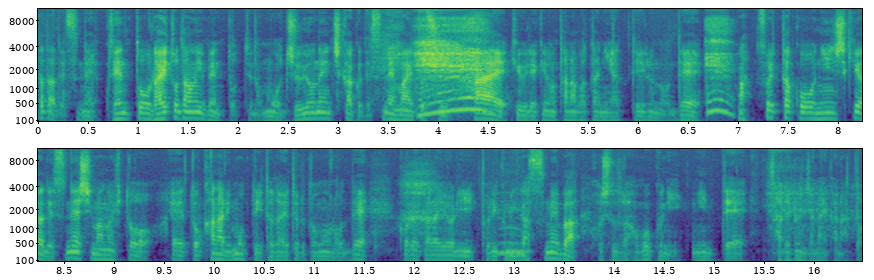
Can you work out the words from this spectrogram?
ただですね、全島ライトダウンイベントっていうのをもう14年近くですね、毎年、へーはい、旧暦の七夕にやっているので、ええまあ、そういったこう認識はですね島の人、えー、とかなり持っていただいていると思うのでこれからより取り組みが進めば、星空保護区に認定されるんじゃないかなと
